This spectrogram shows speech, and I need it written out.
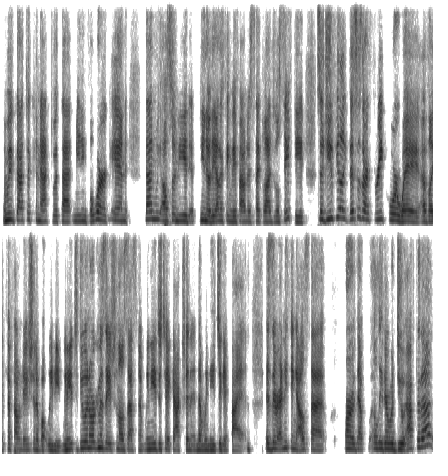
and we've got to connect with that meaningful work. And then we also need, you know, the other thing they found is psychological safety. So do you feel like this is our three core way of like the foundation of what we need? We need to do an organizational assessment, we need to take action, and then we need to get buy in. Is there anything else that, or that a leader would do after that?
